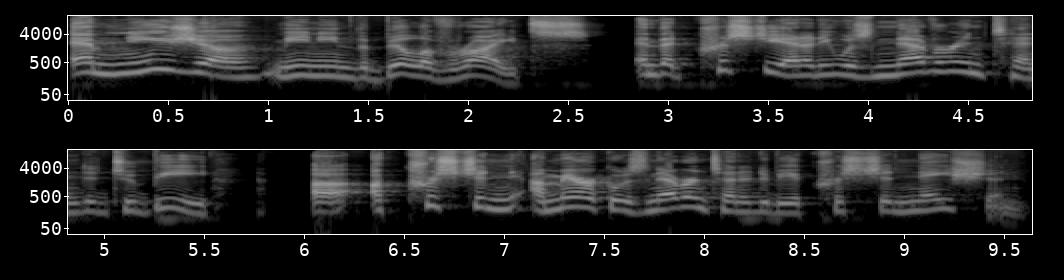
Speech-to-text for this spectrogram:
Amnesia meaning the Bill of Rights, and that Christianity was never intended to be a, a Christian, America was never intended to be a Christian nation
